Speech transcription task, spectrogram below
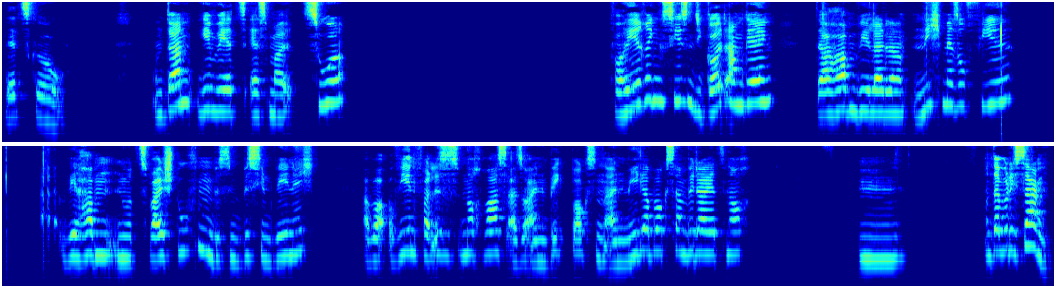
Let's go. Und dann gehen wir jetzt erstmal zur vorherigen Season, die Goldarm Gang. Da haben wir leider nicht mehr so viel. Wir haben nur zwei Stufen, ein bisschen, bisschen wenig. Aber auf jeden Fall ist es noch was. Also eine Big Box und eine Megabox haben wir da jetzt noch. Mm. Und da würde ich sagen,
